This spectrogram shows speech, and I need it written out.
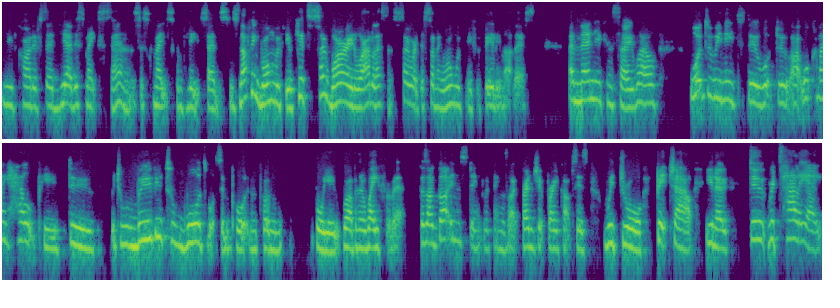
You've kind of said, yeah, this makes sense. This makes complete sense. There's nothing wrong with you. Kids are so worried or adolescents so worried there's something wrong with me for feeling like this. And then you can say, well, what do we need to do? What do uh, what can I help you do, which will move you towards what's important from for you rather than away from it? Because our gut instinct with things like friendship breakups is withdraw, bitch out, you know, do retaliate.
